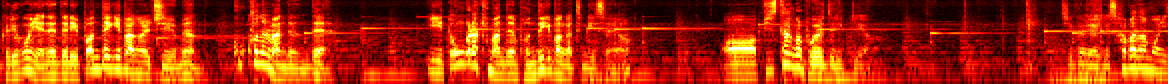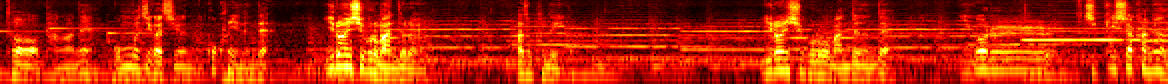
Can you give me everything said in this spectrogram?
그리고 얘네들이 번데기 방을 지으면 코쿤을 만드는데 이 동그랗게 만드는 번데기 방 같은 게 있어요. 어, 비슷한 걸 보여드릴게요. 지금 여기 사바나 모니터 방 안에 꽃무지가 지은 코쿤이 있는데 이런 식으로 만들어요. 사슴풍뎅이가. 이런 식으로 만드는데 이거를 짓기 시작하면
